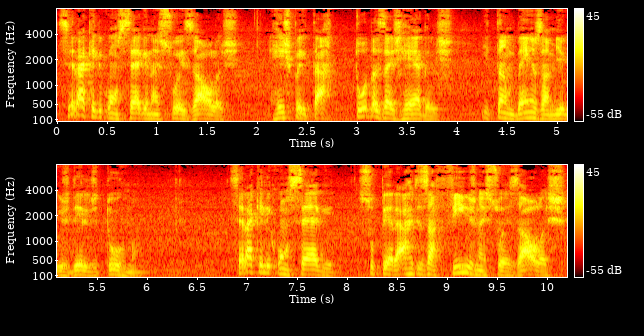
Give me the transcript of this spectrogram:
Será que ele consegue, nas suas aulas, respeitar todas as regras e também os amigos dele de turma? Será que ele consegue superar desafios nas suas aulas?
